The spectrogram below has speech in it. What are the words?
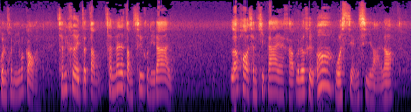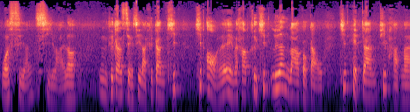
คนคนนี้มาก่อน ฉันเคยจะจำฉันน่าจะจำชื่อคนนี้ได้ แล้วพอฉันคิดได้นะครับ มันก็คืออ๋อหัวเสียงสี่หลายเหรอหัวเสียงสี่หลายเหรออืมคือการเสียงสี่หลายคือการคิดคิดออกนั่นเองนะครับ คือคิดเรื่องราวเก่าๆ คิดเหตุการณ์ที่ผ่านมา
